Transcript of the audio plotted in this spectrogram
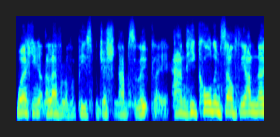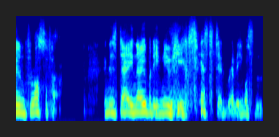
working at the level of a peace magician, absolutely. And he called himself the unknown philosopher. In his day, nobody knew he existed, really. He wasn't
